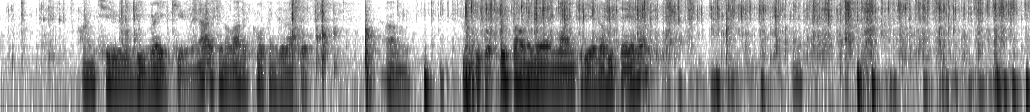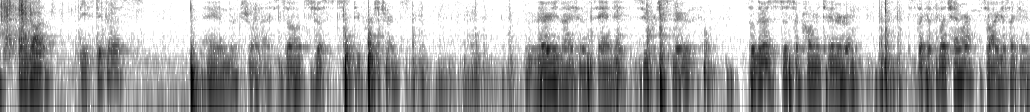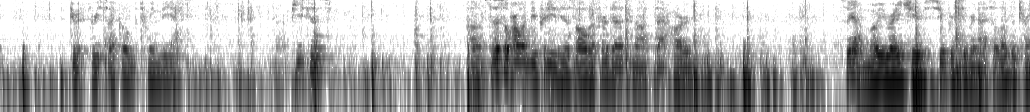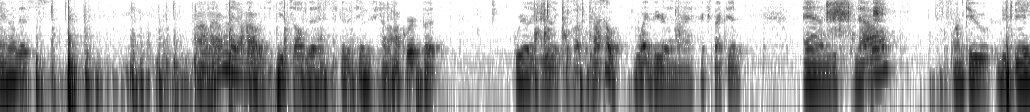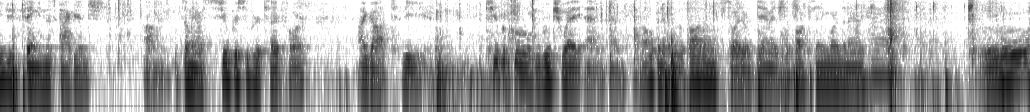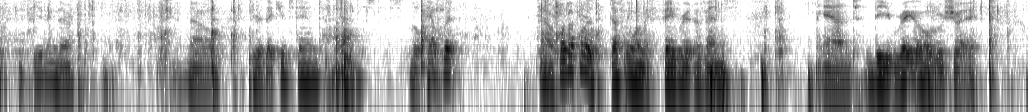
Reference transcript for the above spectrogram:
onto the Ready Cube. And I've seen a lot of cool things about this. Um, some people speed solving it and wanting to be a WCA event. So I got the stickerless and looks really nice. So let's just do first turns. Very nice and sandy, super smooth. So there's just a commutator, just like a sledgehammer. So I guess I can do a three cycle between these uh, pieces. Um, so this will probably be pretty easy to solve. I've heard that it's not that hard. So yeah, Moyu Ready Cube, super, super nice. I love the turning on this. Um, I don't really know how I would speed solve this because it seems kind of awkward, but really, really cool puzzle. It's also way bigger than I expected. And now onto the big thing in this package. Um, something I'm super, super excited for. I got the Cubicle WuQue N. And I'll open it from the bottom so I don't damage the box any more than I already have. Ooh, you see it in there. Now, here's a cube stand, just little pamphlet. Now, 4x4 is definitely one of my favorite events and the Rego WuQue,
